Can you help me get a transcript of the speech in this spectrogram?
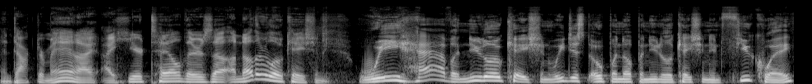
And Dr. Mann, I, I hear tell there's uh, another location. We have a new location. We just opened up a new location in Fuquay.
